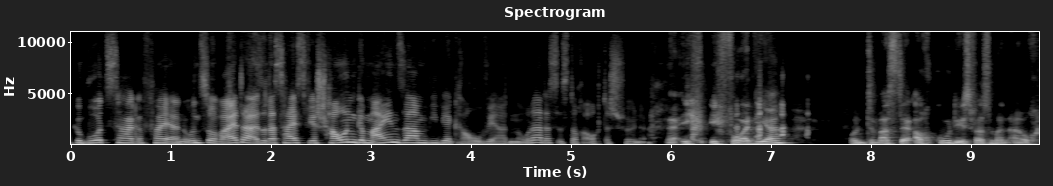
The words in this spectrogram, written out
Geburtstage feiern und so weiter. Also das heißt, wir schauen gemeinsam, wie wir grau werden, oder? Das ist doch auch das Schöne. Ja, ich, ich vor dir Und was da auch gut ist, was man auch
